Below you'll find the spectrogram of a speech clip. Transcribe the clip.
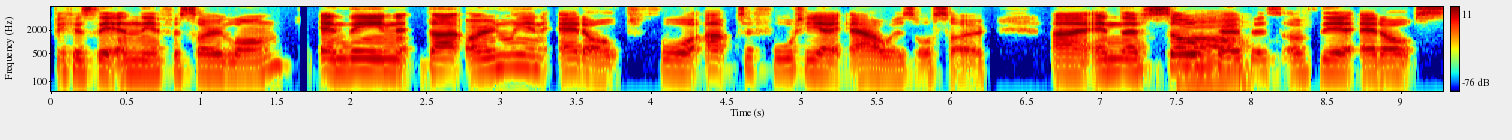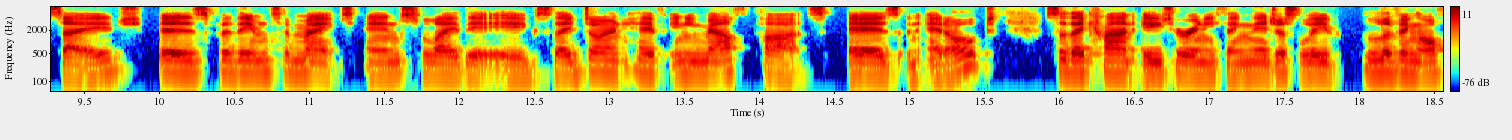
because they're in there for so long. And then they're only an adult for up to 48 hours or so. Uh, and the sole wow. purpose of their adult stage is for them to mate and to lay their eggs. They don't have any mouth parts as an adult, so they can't eat or anything. They're just leave, living off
